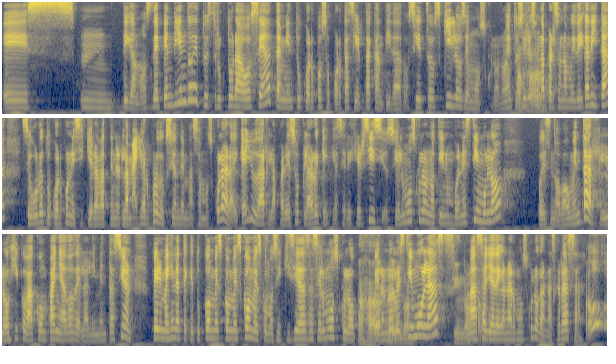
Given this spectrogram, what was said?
es, mm, digamos, dependiendo de tu estructura ósea, también tu cuerpo soporta cierta cantidad o ciertos kilos de músculo, ¿no? Entonces, si eres una persona muy delgadita, seguro tu cuerpo ni siquiera va a tener la mayor producción de masa muscular. Hay que ayudarla. Para eso, claro, que hay que hacer ejercicio. Si el músculo no tiene un buen estímulo, pues no va a aumentar. Lógico, va acompañado de la alimentación. Pero imagínate que tú comes, comes, comes como si quisieras hacer músculo, Ajá, pero no pero lo no. estimulas. Sí, no, más allá de ganar músculo, ganas grasa. Oh.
